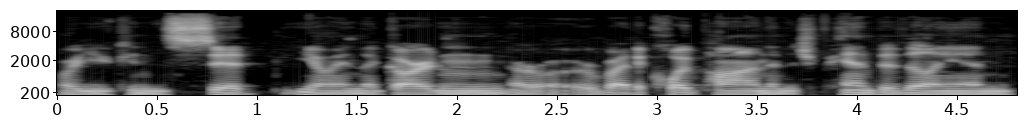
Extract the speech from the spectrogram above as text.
or you can sit, you know, in the garden or, or by the koi pond in the Japan Pavilion,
